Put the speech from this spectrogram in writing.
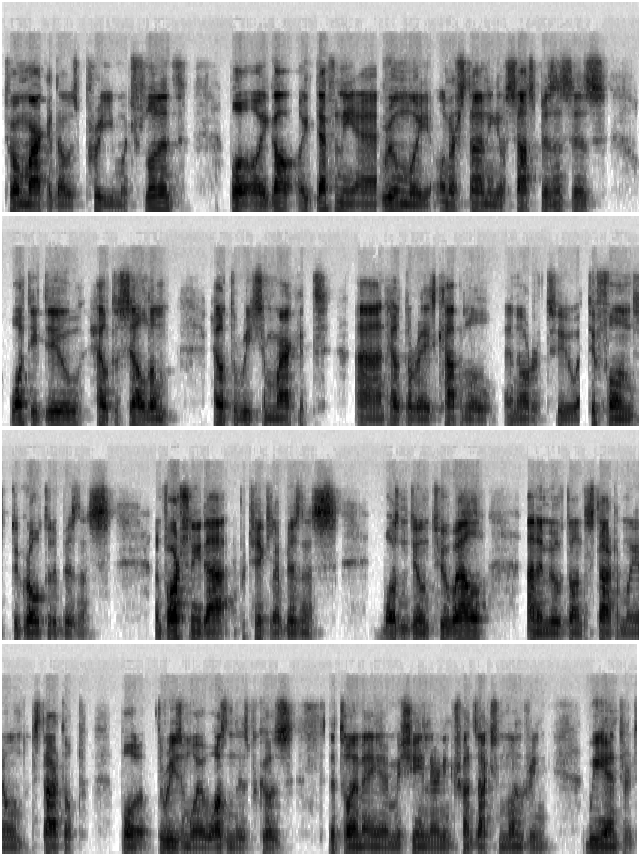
to a market that was pretty much flooded but I got I definitely uh, grew my understanding of SaaS businesses, what they do, how to sell them, how to reach the market, and how to raise capital in order to to fund the growth of the business. Unfortunately, that particular business wasn't doing too well, and I moved on to start my own startup. But the reason why it wasn't is because the time AI machine learning transaction monitoring, we entered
